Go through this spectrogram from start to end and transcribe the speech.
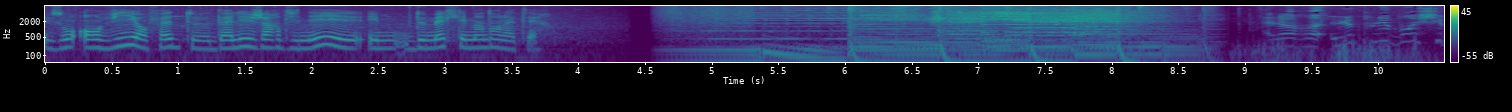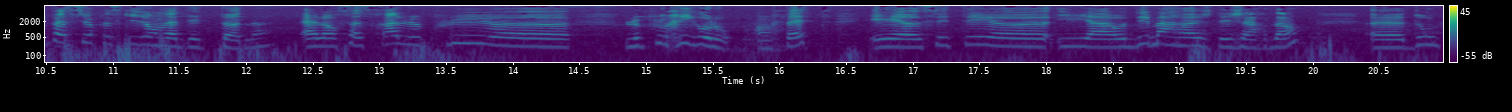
ils ont envie en fait d'aller jardiner et de mettre les mains dans la terre. Alors, le plus beau, je suis pas sûre parce qu'il y en a des tonnes. Alors, ça sera le plus, euh, le plus rigolo, en fait. Et euh, c'était euh, il y a au démarrage des jardins. donc,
